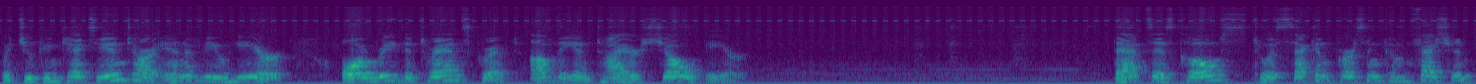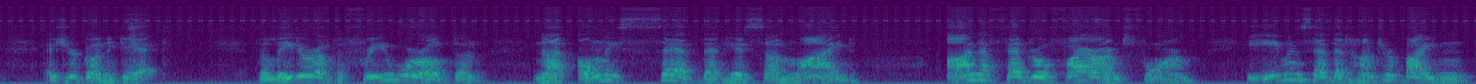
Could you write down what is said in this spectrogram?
but you can catch the entire interview here or read the transcript of the entire show here. That's as close to a second person confession as you're going to get. The leader of the free world not only said that his son lied on a federal firearms form, he even said that Hunter Biden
